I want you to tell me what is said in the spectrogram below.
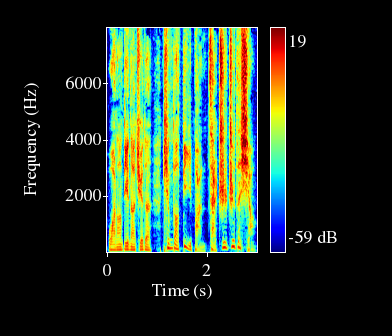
瓦朗蒂娜觉得听到地板在吱吱地响。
